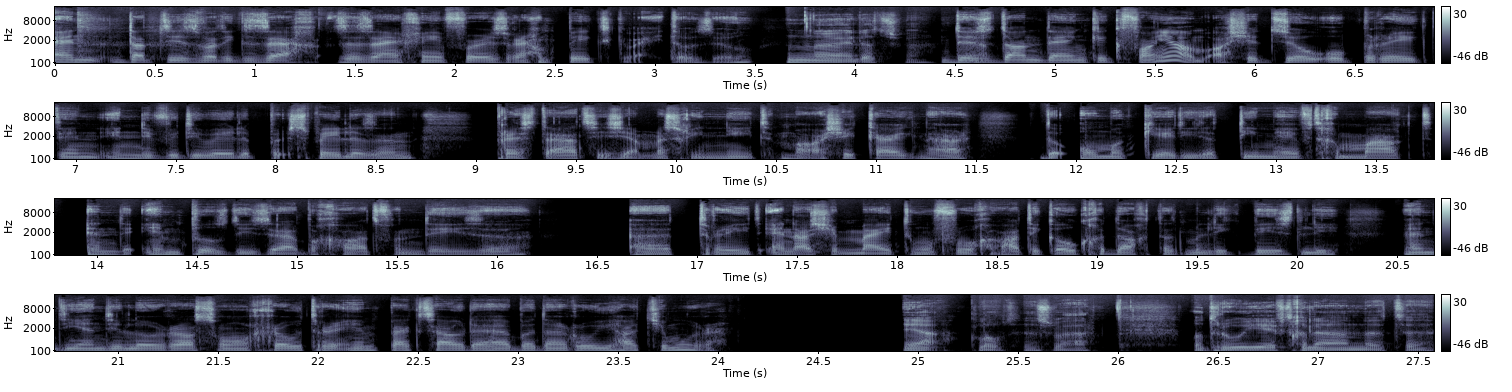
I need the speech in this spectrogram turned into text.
en dat is wat ik zeg. Ze zijn geen first round picks kwijt of zo. Nee, dat is waar. Dus dan denk ik van ja, als je het zo opreekt in individuele spelers en prestaties, ja, misschien niet. Maar als je kijkt naar de ommekeer die dat team heeft gemaakt en de impuls die ze hebben gehad van deze uh, trade. En als je mij toen vroeg, had ik ook gedacht dat Malik Beasley en D'Angelo Russell een grotere impact zouden hebben dan Rui Hachimura. Ja, klopt, dat is waar. Wat Rui heeft gedaan, dat, uh,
